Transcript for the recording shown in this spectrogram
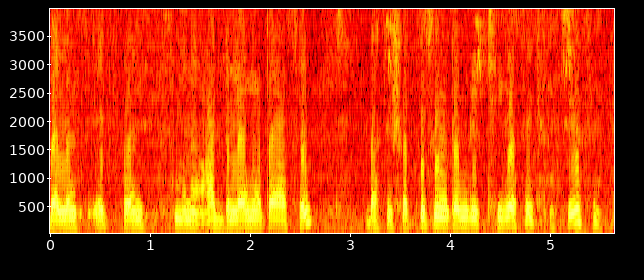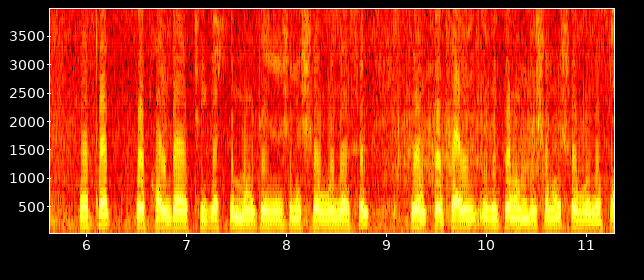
ব্যালেন্স এইট পয়েন্ট মানে আট ডলার মতো আছে। বাকি সব কিছু মোটামুটি ঠিক আছে এখানে, ঠিক আছে? অর্থাৎ প্রোফাইলটাও ঠিক আছে মনিটাইজেশনে সবুজ আছে এবং প্রোফাইল রিকমেন্ডেশনে সবুজ আছে।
